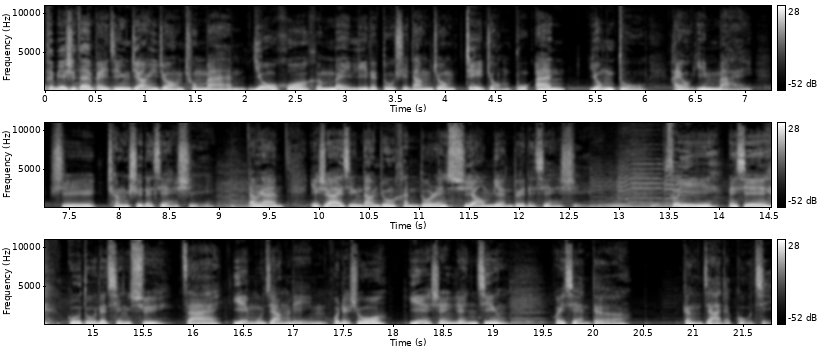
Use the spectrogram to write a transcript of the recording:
特别是在北京这样一种充满诱惑和魅力的都市当中这种不安拥堵还有阴霾是城市的现实当然也是爱情当中很多人需要面对的现实。所以那些孤独的情绪在夜幕降临或者说夜深人静会显得更加的孤寂。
